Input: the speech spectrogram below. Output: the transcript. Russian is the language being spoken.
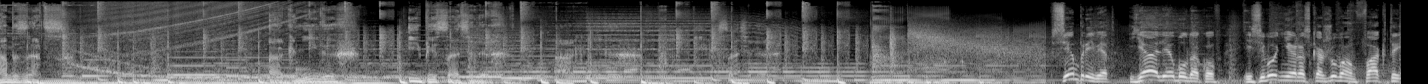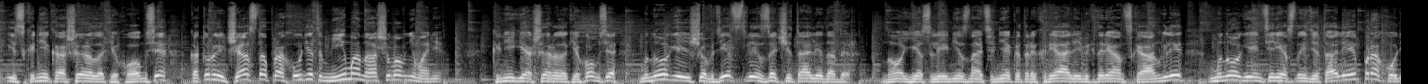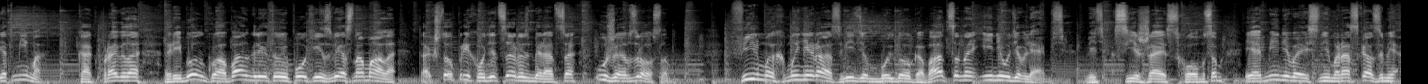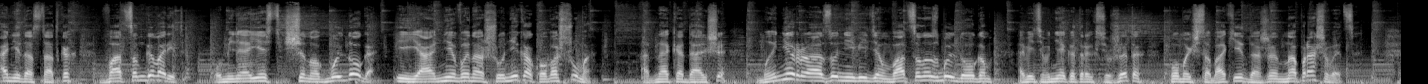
Абзац. О книгах и писателях. О книгах и писателях. Всем привет! Я Олег Булдаков, и сегодня я расскажу вам факты из книг о Шерлоке Холмсе, которые часто проходят мимо нашего внимания. Книги о Шерлоке Холмсе многие еще в детстве зачитали до дыр. Но если не знать некоторых реалий викторианской Англии, многие интересные детали проходят мимо. Как правило, ребенку об Англии той эпохи известно мало, так что приходится разбираться уже взрослым. В фильмах мы не раз видим бульдога Ватсона и не удивляемся. Ведь, съезжая с Холмсом и обмениваясь с ним рассказами о недостатках, Ватсон говорит «У меня есть щенок бульдога, и я не выношу никакого шума». Однако дальше мы ни разу не видим Ватсона с бульдогом, а ведь в некоторых сюжетах помощь собаки даже напрашивается.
